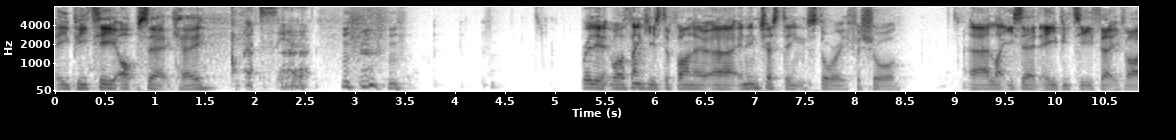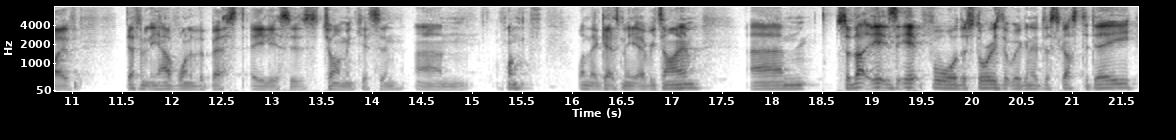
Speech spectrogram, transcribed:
APT OPSEC, hey? Love to see it. Brilliant. Well, thank you, Stefano. Uh, an interesting story for sure. Uh, like you said, APT 35 definitely have one of the best aliases, Charming Kitten. Um, one, one that gets me every time. Um, so that is it for the stories that we're going to discuss today.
